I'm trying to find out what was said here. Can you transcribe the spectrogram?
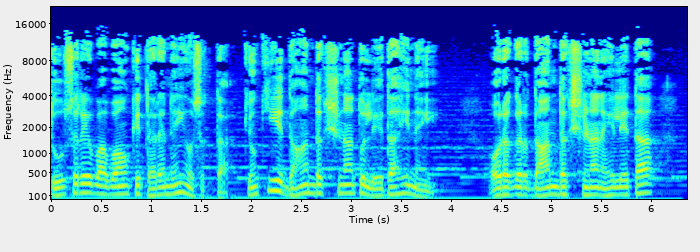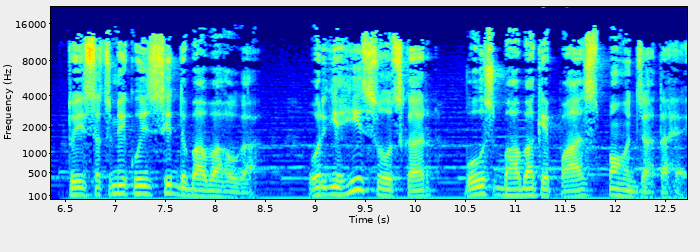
दूसरे बाबाओं की तरह नहीं हो सकता, क्योंकि ये दान दक्षिणा तो लेता ही नहीं। और अगर दान दक्षिणा नहीं लेता तो ये सच में कोई सिद्ध बाबा होगा। और यही सोचकर वो उस बाबा के पास पहुँच जाता है।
